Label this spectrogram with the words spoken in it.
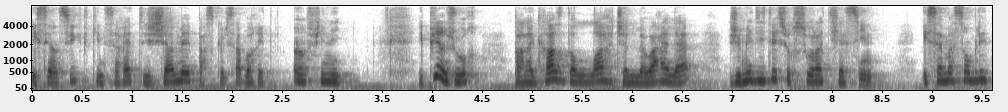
et c'est un cycle qui ne s'arrête jamais parce que le savoir est infini. Et puis un jour, par la grâce d'Allah je méditais sur Surat Yasin. Et ça m'a semblé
